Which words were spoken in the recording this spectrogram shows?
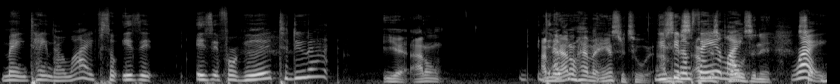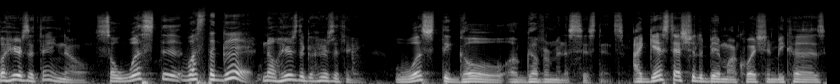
maintain their life. So is it is it for good to do that yeah i don't I mean, I don't have an answer to it. You see what I'm saying? just Like, posing it. So- right. but here's the thing, though. So what's the what's the good No, here's the here's the thing. What's the goal of government assistance? I guess that should have been my question because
